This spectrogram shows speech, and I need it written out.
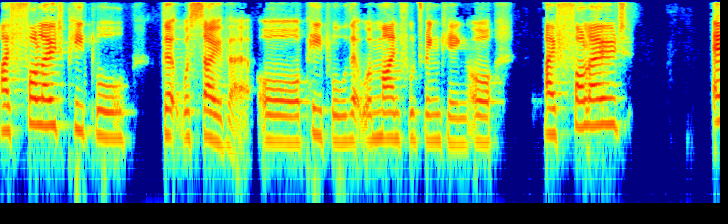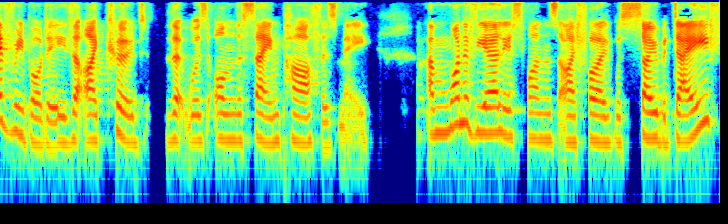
I followed people that were sober or people that were mindful drinking, or I followed everybody that I could that was on the same path as me. And one of the earliest ones I followed was Sober Dave.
